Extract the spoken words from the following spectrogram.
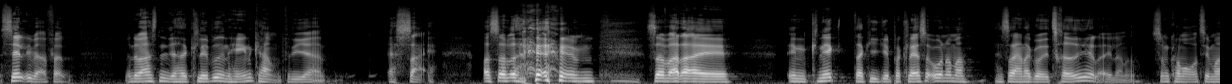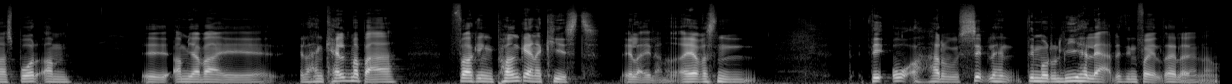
Selv i hvert fald. Men det var sådan, at jeg havde klippet en hanekam, fordi jeg er sej. Og så, ved, øhm, så var der øh, en knægt, der gik et par klasser under mig. Altså han har gået i tredje eller et eller andet. Som kom over til mig og spurgte, om, øh, om jeg var... Øh, eller han kaldte mig bare fucking punk-anarkist, eller et eller andet. Og jeg var sådan, det ord har du simpelthen, det må du lige have lært af dine forældre, eller eller andet.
